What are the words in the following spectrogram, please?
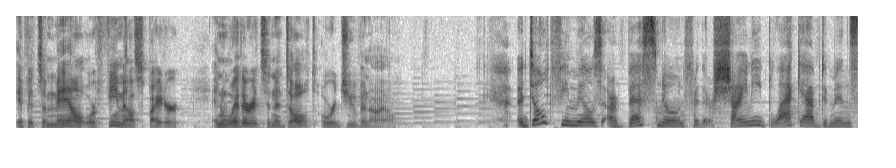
if it's a male or female spider, and whether it's an adult or juvenile. Adult females are best known for their shiny black abdomens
